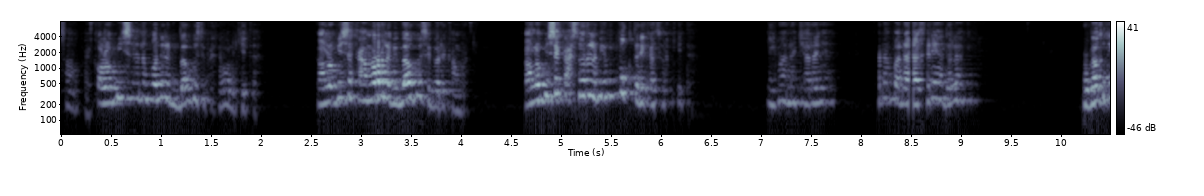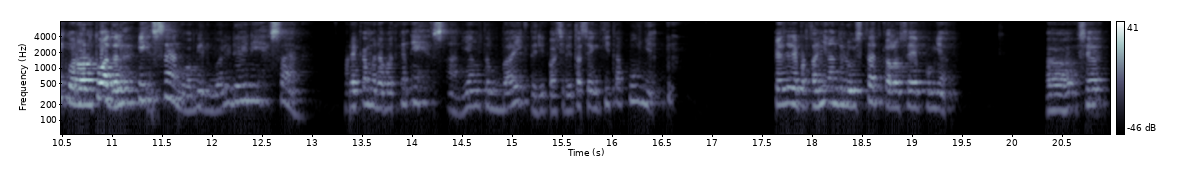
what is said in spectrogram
sampai. Kalau bisa handphone lebih bagus daripada handphone kita. Kalau bisa kamar lebih bagus daripada kamar kita. Kalau bisa kasur lebih empuk dari kasur kita. Gimana caranya? Karena pada akhirnya adalah berbakti kepada orang tua adalah ihsan wabil walidaini ihsan mereka mendapatkan ihsan yang terbaik dari fasilitas yang kita punya. Kayak ada pertanyaan dulu Ustadz, kalau saya punya, eh, saya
